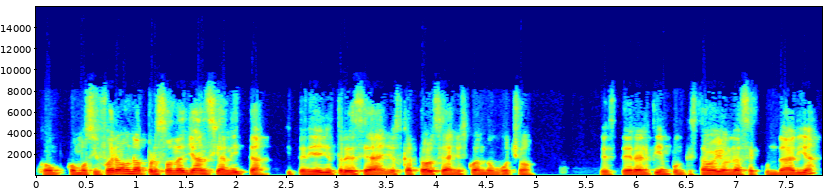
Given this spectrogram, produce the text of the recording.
como, si fuera una persona ya ancianita, y tenía yo 13 años, 14 años cuando mucho. Este era el tiempo en que estaba yo en la secundaria,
